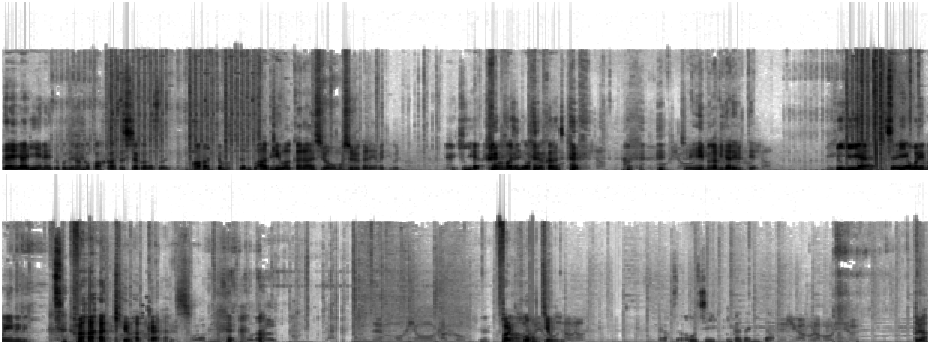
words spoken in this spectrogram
対ありえないとこでなんか爆発したからさ、パーって思ったらジャベリンだわけわからんしは面白いからやめてくれ。いや、まマジでわけわからんし。ちょエイムが乱れるって。いや、ちょ、え、俺も夢見、わけわからんし。おい放置おる。放置、味方にいた。ブラ？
